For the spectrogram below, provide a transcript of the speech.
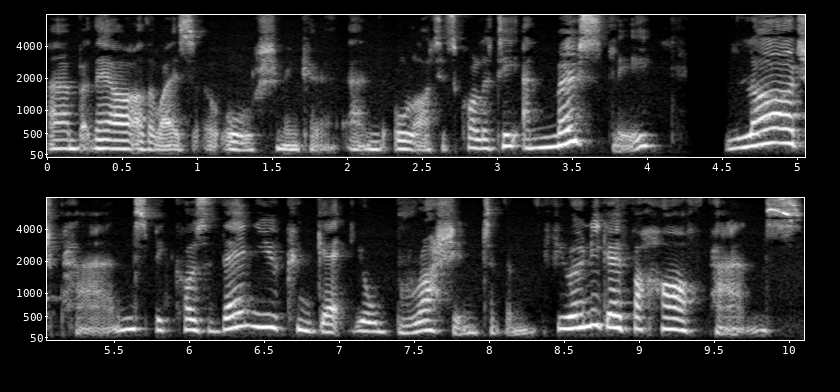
um, but they are otherwise all Schmincke and all artist quality, and mostly large pans because then you can get your brush into them. If you only go for half pans,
